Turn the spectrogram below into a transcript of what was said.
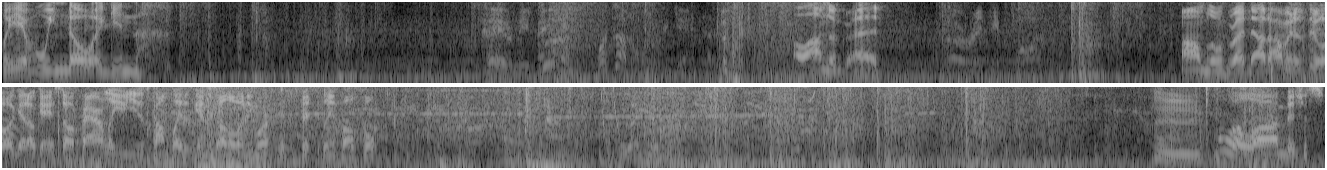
We have window again. Oh, I'm doing great. I'm doing great now. Now I'm gonna do it again. Okay, so apparently you just can't play this game solo anymore. It's physically impossible. Hmm, a little uh, ambitious.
